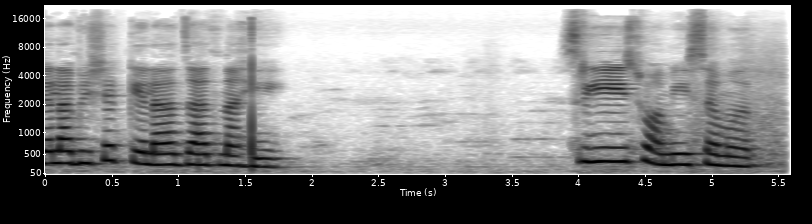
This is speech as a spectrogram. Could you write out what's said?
जलाभिषेक केला जात नाही. श्री स्वामी समर्थ.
